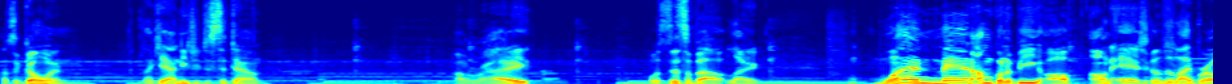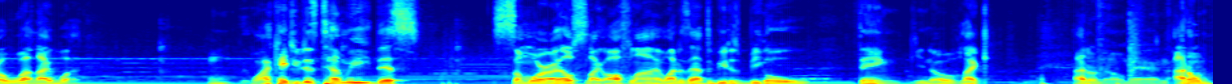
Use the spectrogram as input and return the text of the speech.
how's it going? Like, yeah, I need you to sit down. All right. What's this about? Like, one man, I'm gonna be off on edge. I'm just like, bro, what? Like, what? Why can't you just tell me this somewhere else, like offline? Why does it have to be this big old thing? You know, like, I don't know, man. I don't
